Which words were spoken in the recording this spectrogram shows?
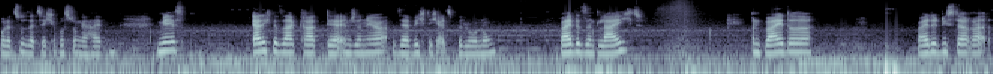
oder zusätzliche Rüstung erhalten. Mir ist ehrlich gesagt gerade der Ingenieur sehr wichtig als Belohnung. Beide sind leicht und beide beide düstere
